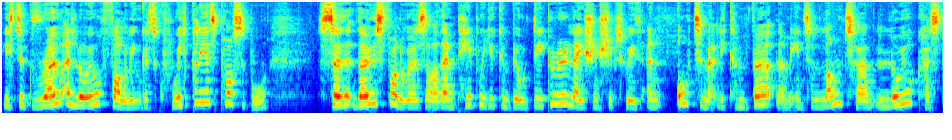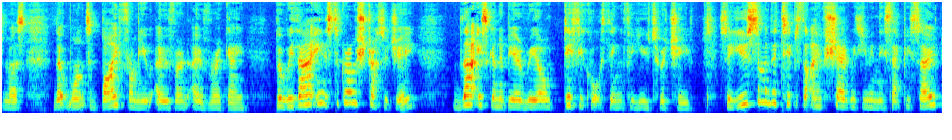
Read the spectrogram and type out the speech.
is to grow a loyal following as quickly as possible so that those followers are then people you can build deeper relationships with and ultimately convert them into long term loyal customers that want to buy from you over and over again. But with our Instagram strategy, that is going to be a real difficult thing for you to achieve. So, use some of the tips that I have shared with you in this episode,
